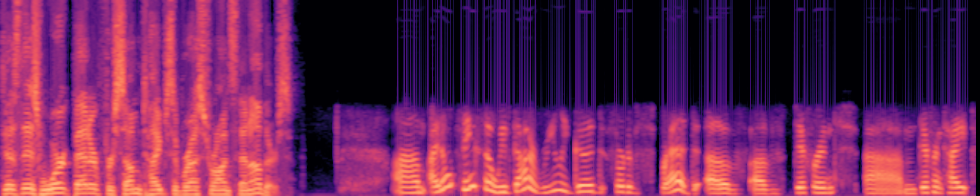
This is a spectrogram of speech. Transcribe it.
Does this work better for some types of restaurants than others? Um, I don't think so. We've got a really good sort of spread of of different um, different types.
